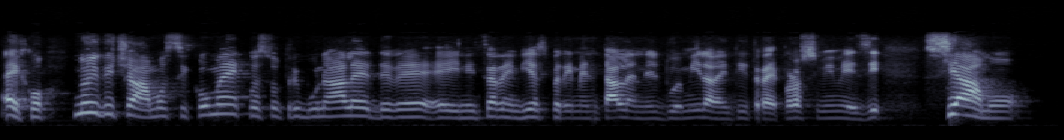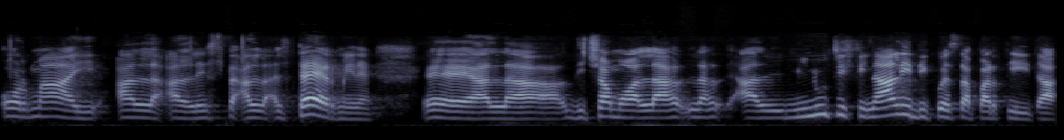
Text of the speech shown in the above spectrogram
Ecco, noi diciamo, siccome questo tribunale deve iniziare in via sperimentale nel 2023, prossimi mesi, siamo ormai al, al, al, termine, eh, alla, diciamo alla, la, ai minuti finali di questa partita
